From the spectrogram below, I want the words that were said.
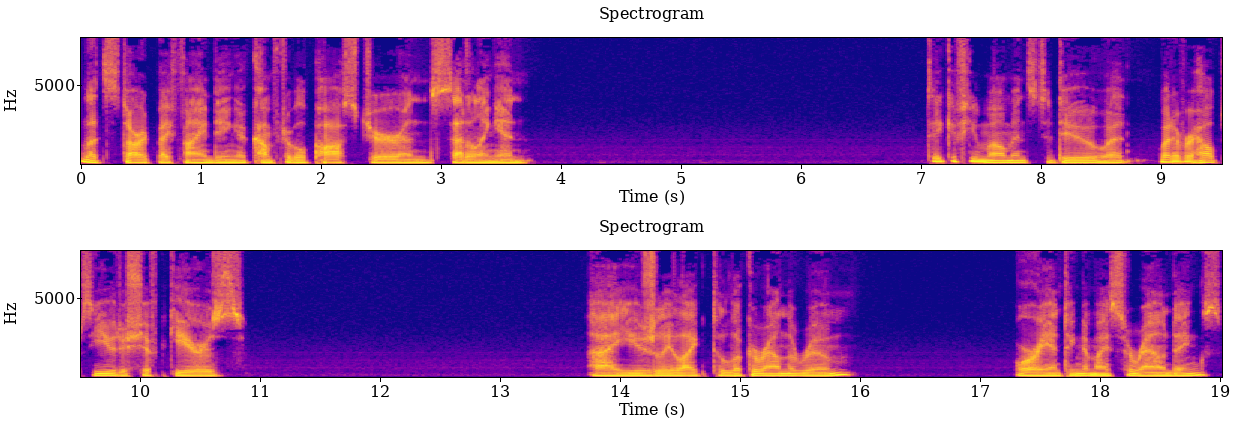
Let's start by finding a comfortable posture and settling in. Take a few moments to do what, whatever helps you to shift gears. I usually like to look around the room, orienting to my surroundings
